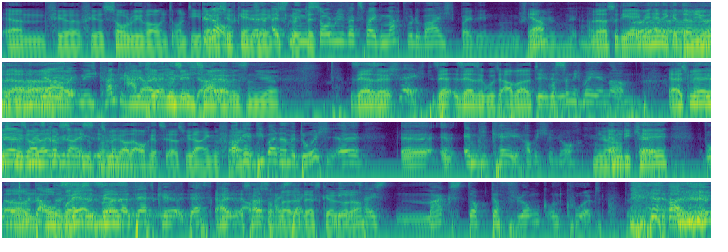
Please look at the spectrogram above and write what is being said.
ähm, für, für Soul Reaver und, und die Genau, Legacy of Kain äh, Serie als nämlich gescriptet. Soul Reaver 2 gemacht wurde, war ich bei denen im Ja? Studio. Und da hast du die Amy Hennig interviewt. Aha. Ja, aber ich kannte die halt Aktuelles nicht. aber- Insiderwissen hier. Sehr, sehr, sehr, sehr, sehr gut. Aber Ich wusste nicht mal ihren Namen. ja, ist mir, ist mir gerade auch jetzt erst wieder eingefallen. Okay, die beiden haben wir durch. Äh, äh, MDK habe ich hier noch. Ja. MDK. Wo man immer ähm, dachte, auch das heißt sehr- Murder, Death Kill, Death Kill. es heißt doch Murder, Death Kill, nee, oder? es heißt Max, Dr. Flunk und Kurt. Das sind die drei. Nicht-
